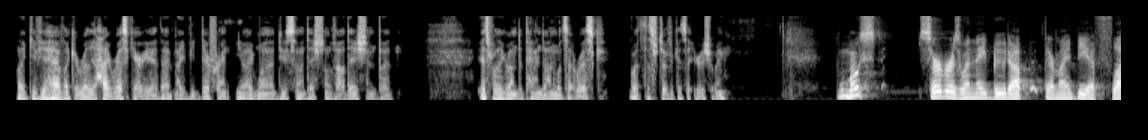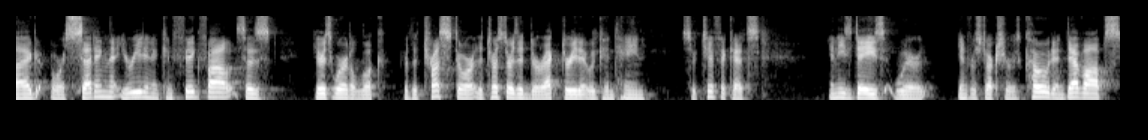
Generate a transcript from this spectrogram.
like if you have like a really high risk area, that might be different. You might want to do some additional validation, but it's really going to depend on what's at risk with the certificates that you're issuing most servers, when they boot up, there might be a flag or a setting that you read in a config file. It says, here's where to look for the trust store. The trust store is a directory that would contain certificates. In these days where infrastructure is code and DevOps,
